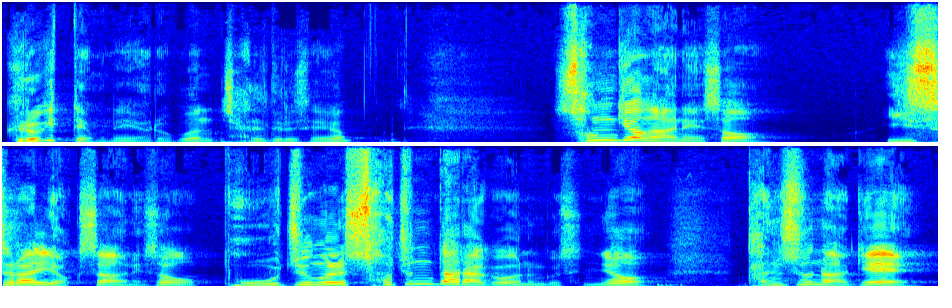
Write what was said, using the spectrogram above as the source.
그렇기 때문에 여러분 잘 들으세요. 성경 안에서 이스라엘 역사 안에서 보증을 서준다라고 하는 것은요. 단순하게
